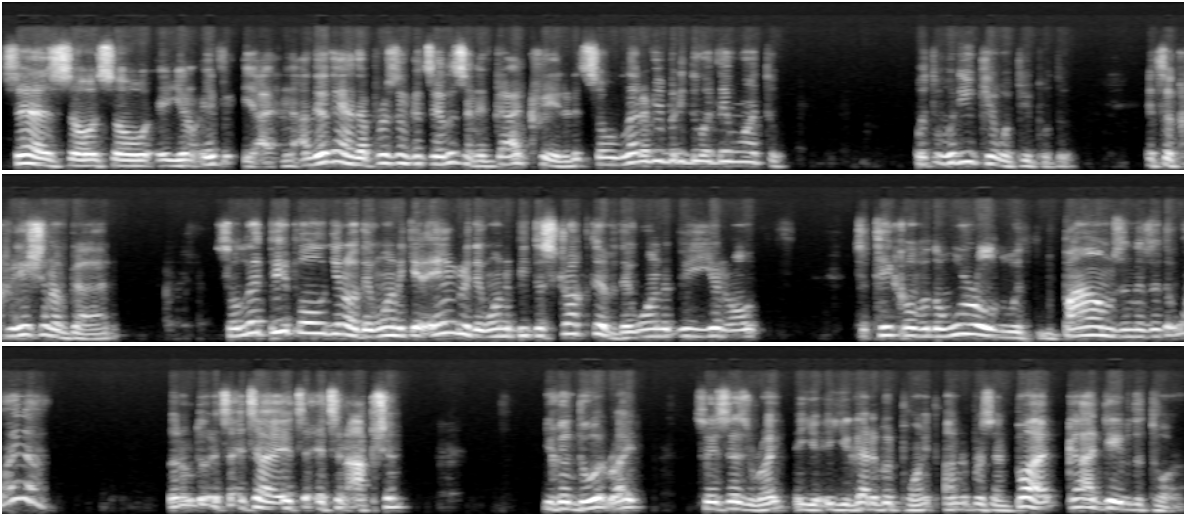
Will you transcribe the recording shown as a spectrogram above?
Says so. So you know, if on the other hand, that person could say, "Listen, if God created it, so let everybody do what they want to. What what do you care what people do? It's a creation of God. So let people, you know, they want to get angry, they want to be destructive, they want to be, you know, to take over the world with bombs and things like that. Why not? Let them do it. It's, it's a it's it's an option you can do it, right? So he says, right, you, you got a good point, 100%. But God gave the Torah.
